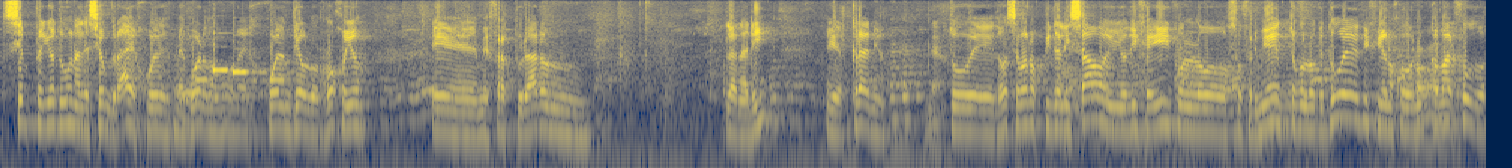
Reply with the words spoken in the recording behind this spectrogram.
siempre yo tuve una lesión grave, jugué- me acuerdo, una vez jugué en Diablo Rojo yo, eh, me fracturaron la nariz y el cráneo. Ya. Tuve dos semanas hospitalizado y yo dije ahí con los sufrimientos, con lo que tuve, dije yo no juego nunca más al fútbol.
